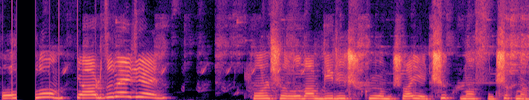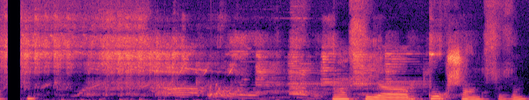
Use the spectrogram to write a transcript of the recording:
Oğlum yardım edin. Sonra çalıdan biri çıkıyormuş. Hayır çıkmasın çıkmasın. Nasıl ya? Çok şanssızım.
